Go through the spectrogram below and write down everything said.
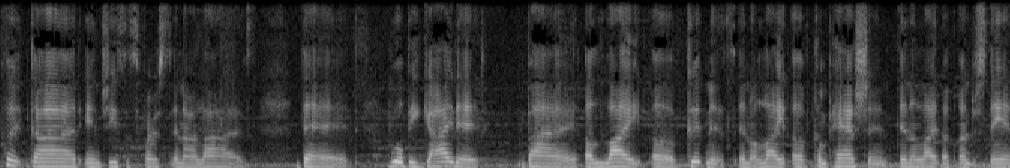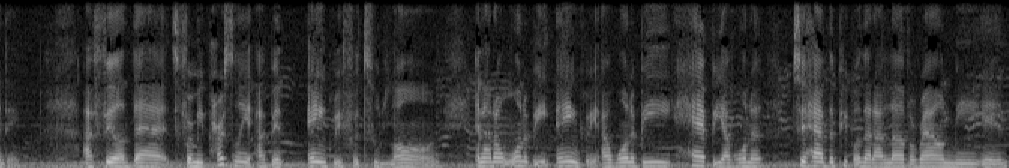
put God and Jesus first in our lives, that we'll be guided by a light of goodness and a light of compassion and a light of understanding. I feel that for me personally, I've been angry for too long and I don't want to be angry. I want to be happy. I want to to have the people that I love around me and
